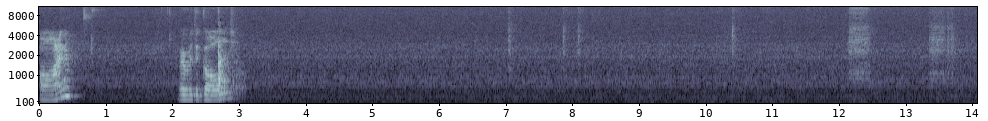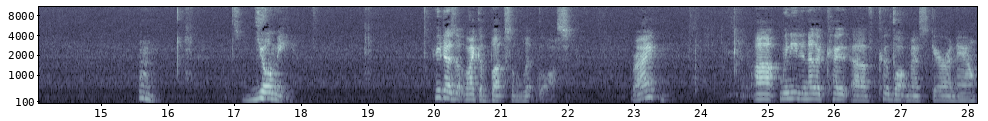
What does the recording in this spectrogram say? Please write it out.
on over the gold. Mmm. It's yummy. Who doesn't like a Buxom lip gloss? Right? Uh, we need another coat of Cobalt Mascara now.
